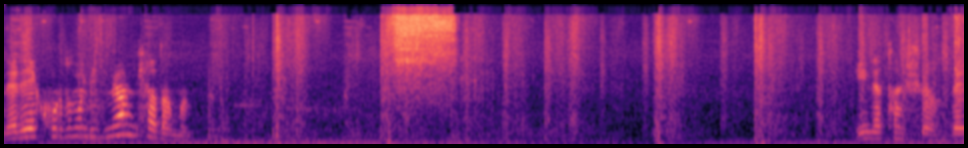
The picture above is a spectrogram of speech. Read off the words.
Nereye kurduğunu bilmiyorum ki adamın. Yine taşıyoruz 5-4.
